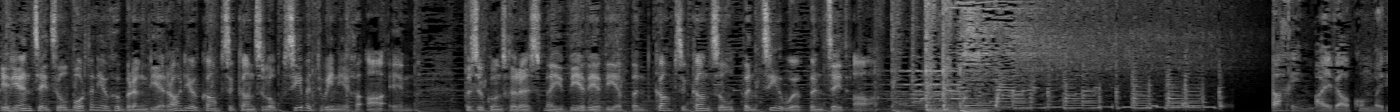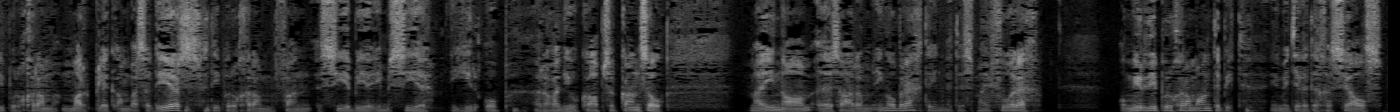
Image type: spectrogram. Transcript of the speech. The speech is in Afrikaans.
Hierdie aanseit word aan jou gebring deur Radio Kaapse Kansel op 7:29 AM. Besoek ons gerus by www.kapsekansel.co.za. Dag en baie welkom by die program Markplek Ambassadeurs, die program van CBMC hier op Radio Kaapse Kansel. My naam is Harm Engelbrecht en dit is my voorreg om hierdie program aan te bied en met julle te gesels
